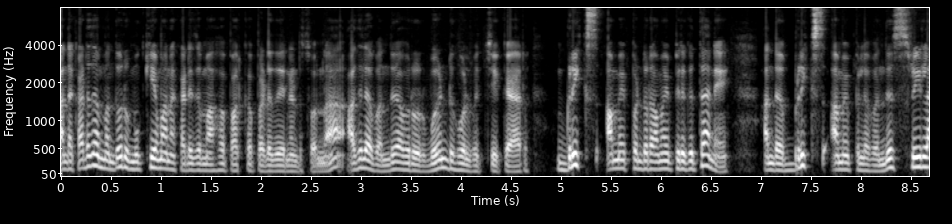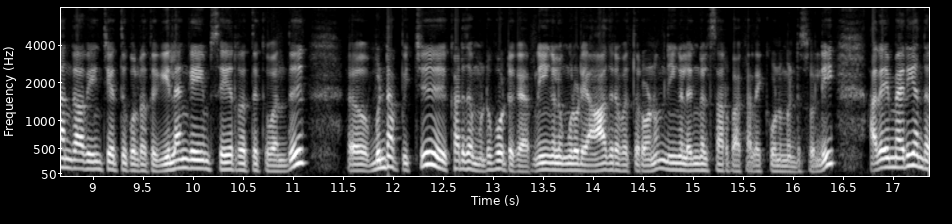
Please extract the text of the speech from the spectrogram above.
அந்த கடிதம் வந்து ஒரு முக்கியமான கடிதமாக பார்க்கப்படுது என்னென்னு சொன்னால் அதில் வந்து அவர் ஒரு வேண்டுகோள் வச்சிருக்கார். பிரிக்ஸ் அமைப்புன்ற ஒரு அமைப்பு இருக்குத்தானே அந்த பிரிக்ஸ் அமைப்பில் வந்து ஸ்ரீலங்காவையும் சேர்த்துக்கொள்றதுக்கு இலங்கையும் சேர்றதுக்கு வந்து விண்ணப்பித்து விண்ணப்பிச்சு கடிதம் ஒன்று போட்டுக்கார் நீங்கள் உங்களுடைய ஆதரவை தரணும் நீங்கள் எங்கள் சார்பாக கதைக்கணும் என்று சொல்லி. அதே மாதிரி அந்த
